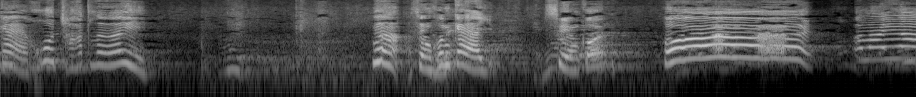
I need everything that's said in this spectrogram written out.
แก่โคตรชัดเลย เนี่ย เสียงคนแก่ เสียงคนเฮ้ยอะไรอะ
